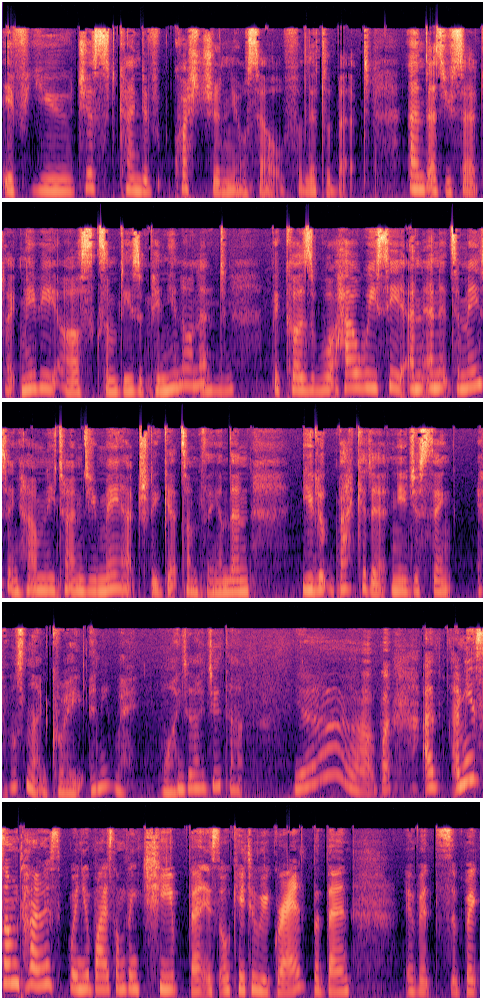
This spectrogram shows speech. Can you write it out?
if you just kind of question yourself a little bit, and as you said, like maybe ask somebody's opinion on it, because how we see it, and, and it's amazing how many times you may actually get something, and then you look back at it and you just think, it wasn't that great anyway. Why did I do that? yeah but i i mean sometimes when you buy something cheap then it's okay to regret but then if it's a big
